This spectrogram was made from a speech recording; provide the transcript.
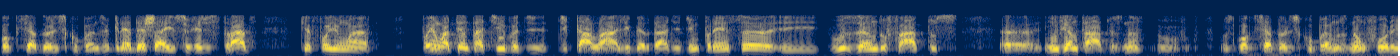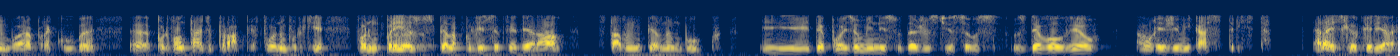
boxeadores cubanos. Eu queria deixar isso registrado, que foi uma, foi uma tentativa de, de calar a liberdade de imprensa e usando fatos uh, inventados. Né? O, boxeadores cubanos não foram embora para Cuba uh, por vontade própria, foram porque foram presos pela Polícia Federal, estavam em Pernambuco, e depois o ministro da Justiça os, os devolveu ao regime castrista. Era isso que eu queria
